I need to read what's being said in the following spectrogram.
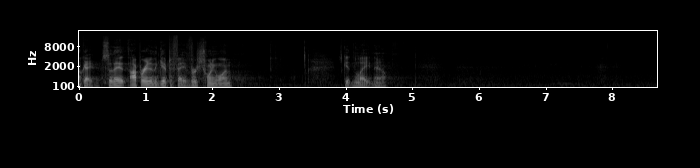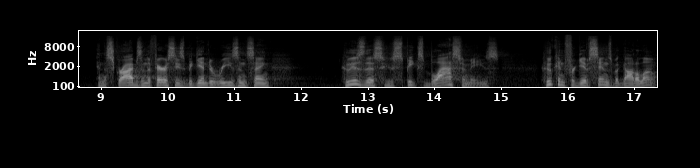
okay, so they operated in the gift of faith. Verse 21. It's getting late now. And the scribes and the Pharisees begin to reason, saying, Who is this who speaks blasphemies? Who can forgive sins but God alone?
